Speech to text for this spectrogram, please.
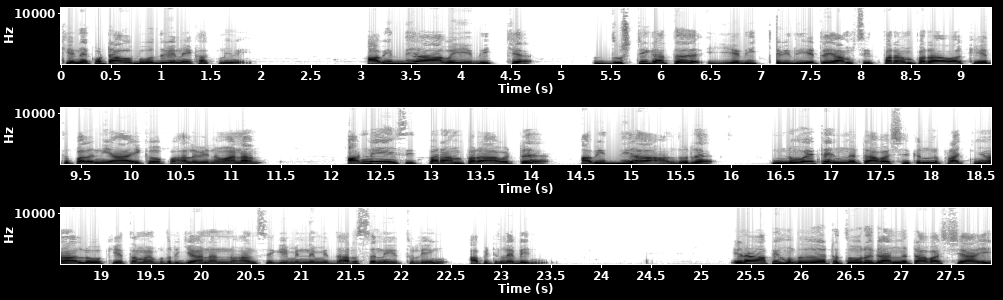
කෙනෙකුට අවබෝධ වෙන එකක් නෙවෙයි. අවිද්‍යාව යෙදිච්ච දෘෂ්ටිගත යෙදිච්ච විදිහට යම් සිත් પરම්පරාවක් හේතුඵල න්‍යායිකව පහළ වෙනවා නම් අනේ සිත් પરම්පරාවට අවිද්‍යා අඳුර නොවැටෙන්නට අවශ්‍ය කරන ප්‍රඥා ආලෝකය තමයි බුදුරජාණන් වහන්සේගේ මෙන්න මේ දර්ශනය තුලින් අපිට ලැබෙන්නේ. එහෙනම් අපි හොඳට තෝරගන්නට අවශ්‍යයි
